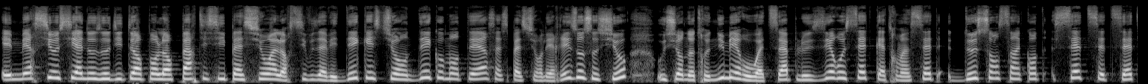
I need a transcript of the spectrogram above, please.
Et merci aussi à nos auditeurs pour leur participation. Alors si vous avez des questions, des commentaires, ça se passe sur les réseaux sociaux ou sur notre numéro WhatsApp, le 07 87 250 777.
